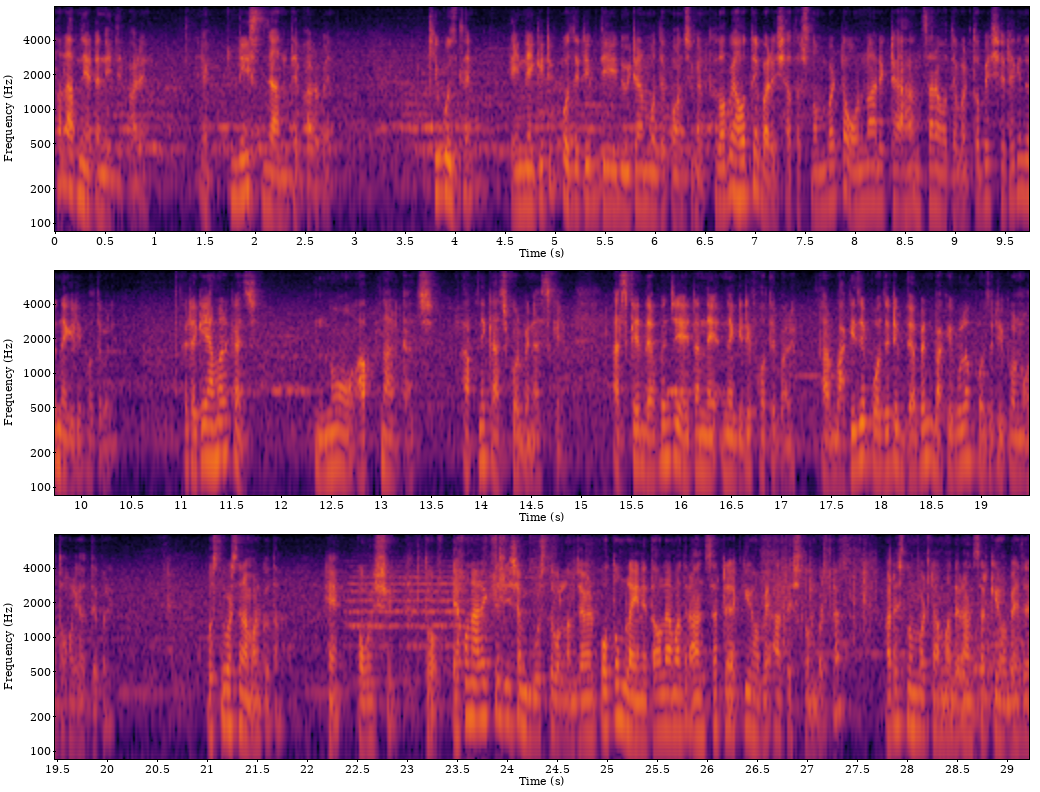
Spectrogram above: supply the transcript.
তাহলে আপনি এটা নিতে পারেন অ্যাটলিস্ট জানতে পারবেন। কি বুঝলেন? এই নেগেটিভ পজিটিভ দিয়ে দুইটার মধ্যে কনসিকুয়েন্স তবে হতে পারে সাতাশ নম্বরটা অন্য আরেকটা আনসার হতে পারে, তবে সেটা কিন্তু নেগেটিভ হতে পারে। এটা কি আমার কাজ? নো আপনার কাজ। আপনি কাজ করবেন আজকে। আজকে দেখবেন যে এটা নেগেটিভ হতে পারে। আর বাকি যে পজিটিভ দেবেন, বাকিগুলো পজিটিভের মতো করে হতে পারে। বুঝতে পারছেন আমার কথা? হ্যাঁ অবশ্যই। তো এখন আরেকটা জিনিস আমি বুঝতে পারলাম যে আমার প্রথম লাইনে তাহলে আমাদের আনসারটা কী হবে আঠাশ নম্বরটা? আঠাশ নম্বরটা আমাদের আনসার কী হবে? যে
